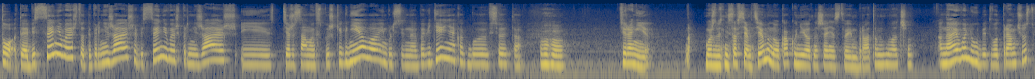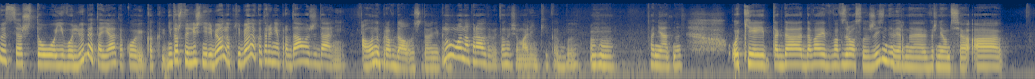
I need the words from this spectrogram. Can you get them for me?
То ты обесцениваешь, то ты принижаешь, обесцениваешь, принижаешь, и те же самые вспышки гнева, импульсивное поведение, как бы все это угу. тирания. Может быть, не совсем тема, но как у нее отношения с твоим братом младшим? Она его любит. Вот прям чувствуется, что его любят, а я такой, как не то что лишний ребенок, ребенок, который не оправдал ожиданий. А он оправдал ожидания? Ну, он оправдывает, он еще маленький, как бы. Угу. Понятно. Окей, тогда давай во взрослую жизнь, наверное, вернемся. А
